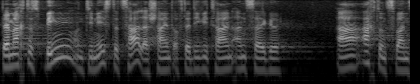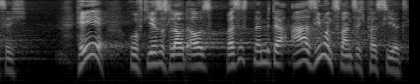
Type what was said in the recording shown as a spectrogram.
Dann macht es Bing und die nächste Zahl erscheint auf der digitalen Anzeige A28. He, ruft Jesus laut aus, was ist denn mit der A27 passiert?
